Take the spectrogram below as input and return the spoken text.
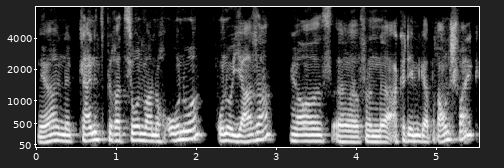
Ja, eine kleine Inspiration war noch Onur, Ono Yasa aus, äh, von der Akademiker Braunschweig.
